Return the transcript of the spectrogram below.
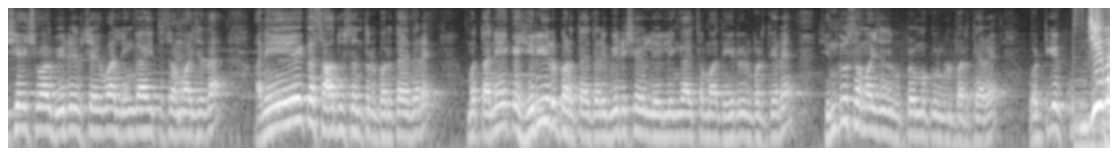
ವಿಶೇಷವಾಗಿ ವೀರಶೈವ ಲಿಂಗಾಯತ ಸಮಾಜದ ಅನೇಕ ಸಾಧು ಸಂತರು ಬರ್ತಾ ಇದ್ದಾರೆ ಮತ್ತು ಅನೇಕ ಹಿರಿಯರು ಬರ್ತಾ ಇದ್ದಾರೆ. ವೀರಶೈವ ಲಿಂಗಾಯತ ಸಮಾಜದ ಹಿರಿಯರು ಬರ್ತಾರೆ ಹಿಂದೂ ಸಮಾಜದ ಪ್ರಮುಖರುಗಳು ಬರ್ತಾರೆ. ಒಟ್ಟಿಗೆ Jeeva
